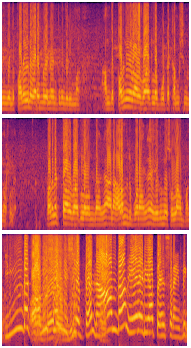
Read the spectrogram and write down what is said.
நீங்க அந்த பதவியில் வரும்போது என்ன தெரியுமா? அந்த பதினேழாவது வார்டில் போட்ட கமிஷன் வரல. பதினெட்டாவது வார்டில் வந்தாங்க. ஆனா அளந்துட்டு போனாங்க. எதுவுமே சொல்லாம போனாங்க. இந்த கமிஷன் விஷயத்த நான் தான் நேரடியா பேசுறேன். இப்படி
